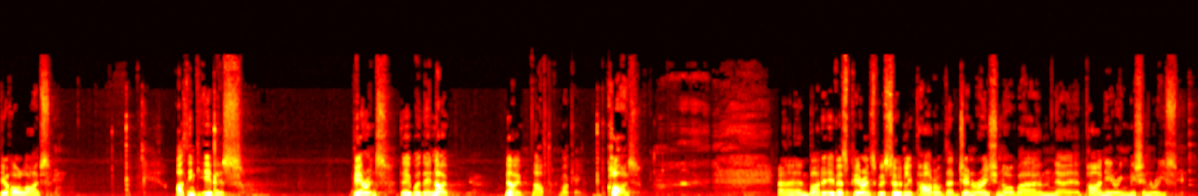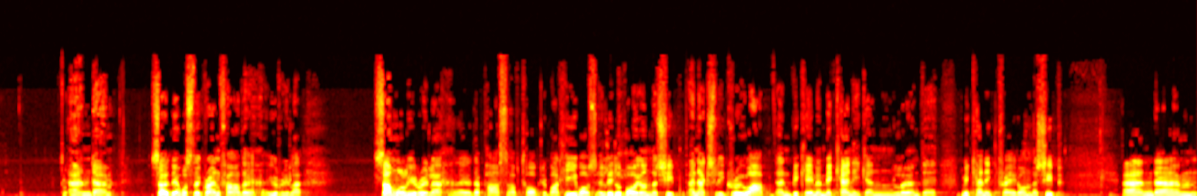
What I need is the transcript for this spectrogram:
their whole lives. I think Eva's parents, they were there? No. No, after, okay. Close. Um, but Eva's parents were certainly part of that generation of um, uh, pioneering missionaries. And um, so there was the grandfather Yrjölä. Samuel Yrjölä, uh, the pastor I've talked about, he was a little boy on the ship and actually grew up and became a mechanic and learned the mechanic trade on the ship. And um,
